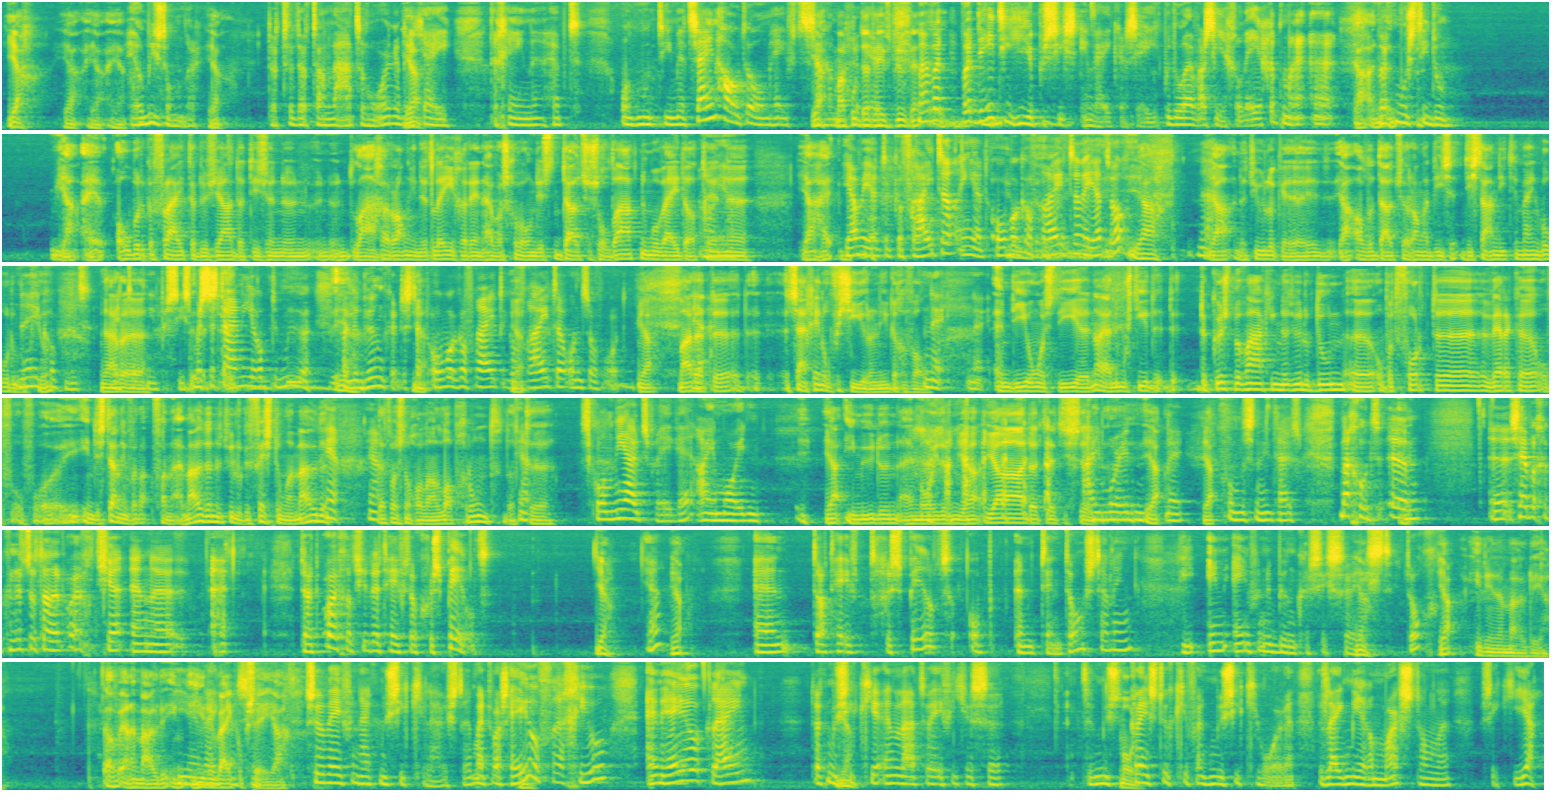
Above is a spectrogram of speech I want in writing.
Ja, ja, ja, ja. Heel bijzonder. ja. Dat we dat dan later horen. Dat Ja. jij degene hebt ontmoet die met zijn auto om heeft Ja, maar goed, dat heeft natuurlijk- Maar wat, wat deed hij hier precies in Wijk Zee? Ik bedoel, hij was hier gelegerd, maar eh, Ja, en- wat moest hij doen? Ja, Obergefreiter, dus ja, dat is een, een, een, een lage rang in het leger. En hij was gewoon dus een Duitse soldaat, noemen wij dat. Oh, en, ja. eh, ja, hij, Ja, maar je had de Kefreiter en je had Oberkefreiter, ja toch? Ja, ja natuurlijk. eh, ja, alle Duitse rangen die, die staan niet in mijn woordenboekje. Nee, ik ook niet. Weet eh, ook niet precies. Maar ze staan hier op de muur van Ja. de bunker. Er staat Ja. Obergefreiter. Gefreiter enzovoort. Ja, maar. Het, eh, het, het zijn geen officieren in ieder geval. Nee, nee. En die jongens, die, eh, nou ja, die moesten hier de, de, de kustbewaking natuurlijk doen. eh, op het fort eh, werken. Of, of eh, in de stelling van, van IJmuiden natuurlijk. De vesting ja. Dat was nogal een lap grond. Dat, Ja. Ze kon het niet uitspreken, hè? Ajemoiden. ja, Imuiden, IJmuiden. ja, ja, dat, dat is... eh, ja, Nee, ja. konden ze niet uitspreken. Maar goed, ehm, eh, ze hebben geknutseld aan het orgeltje. En eh, dat orgeltje, dat heeft ook gespeeld. Ja, Ja? ja. En dat heeft gespeeld op een tentoonstelling... die in een van de bunkers is geweest, toch? Ja, hier in IJmuiden, ja. Of in IJmuiden, in, hier, in Wijk op Zee, ja. Zullen we even naar het muziekje luisteren? Maar het was heel fragiel en heel klein, dat muziekje. En laten we eventjes eh, het muziek, Mooi. klein stukje van het muziekje horen. Het lijkt meer een mars dan een muziekje, ja.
